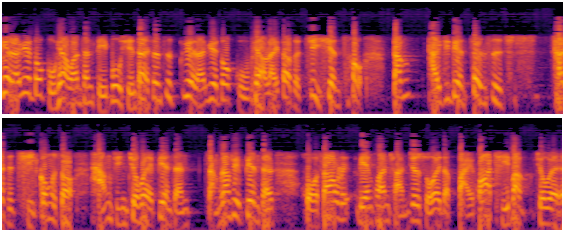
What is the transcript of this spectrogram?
越来越多股票完成底部形态，甚至越来越多股票来到了季线之后，当台积电正式开始起攻的时候，行情就会变成涨上去，变成火烧连环船，就是所谓的百花齐放，就会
